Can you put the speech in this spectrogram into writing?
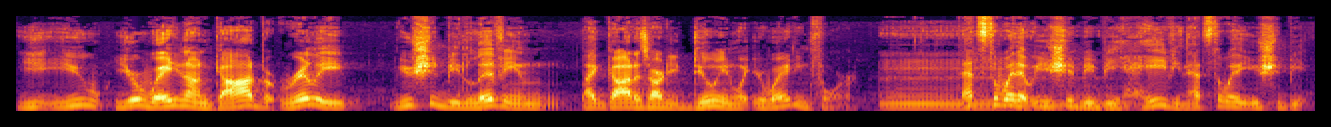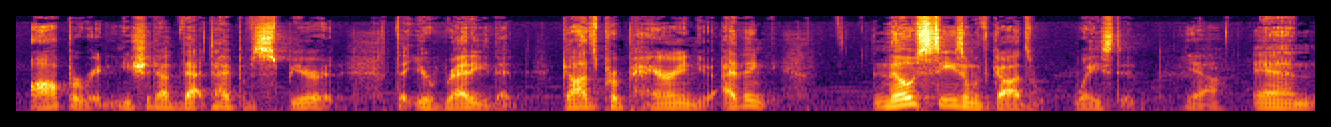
you, you you're waiting on God, but really you should be living like God is already doing what you're waiting for. Mm. That's the way that you should be behaving. That's the way that you should be operating. You should have that type of spirit that you're ready, that God's preparing you. I think no season with God's wasted. Yeah. And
